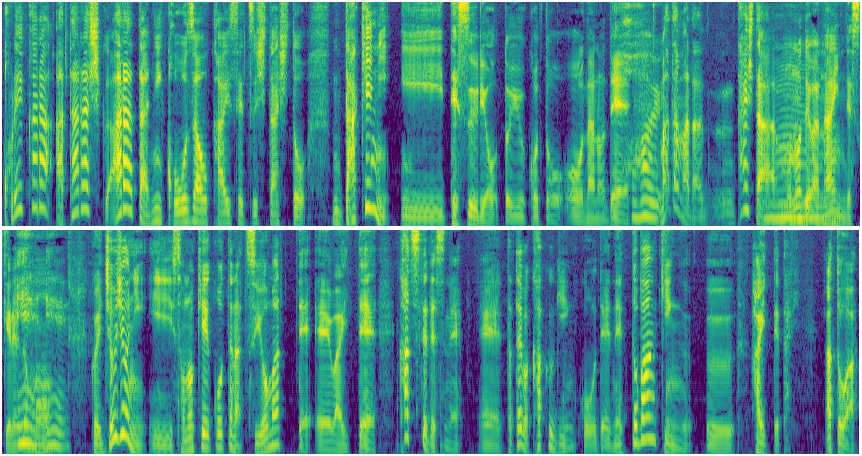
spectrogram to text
これから新しく新たに口座を開設した人だけに手数料ということなので、はい、まだまだ大したものではないんですけれども、ええ、これ徐々にその傾向っていうのは強まってはいて、かつてですね、えー、例えば各銀行でネットバンキング入ってたり、あとは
